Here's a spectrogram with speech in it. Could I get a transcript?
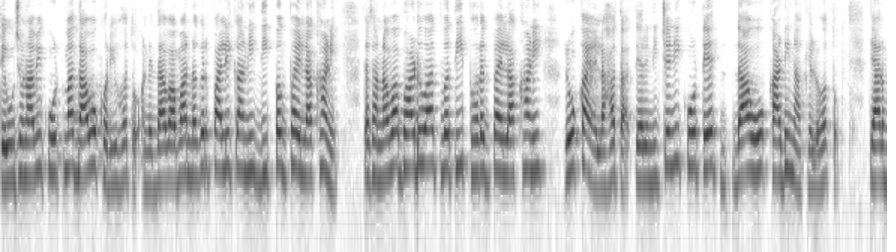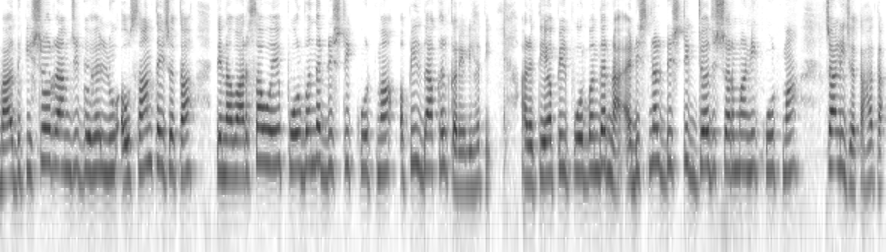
તેવું જણાવી કોર્ટમાં દાવો કર્યો હતો અને દાવામાં નગરપાલિકાની દીપકભાઈ લાખાણી તથા નવા ભાડુઆત વતી ભરતભાઈ લાખાણી રોકાયેલા હતા. ત્યારે નીચેની કોર્ટે દાવો કાઢી નાખેલો હતો. ત્યારબાદ કિશોર રામજી ગોહેલનું અવસાન થઈ જતા તેના વારસાઓએ પોરબંદર ડિસ્ટ્રિક્ટ કોર્ટમાં અપીલ દાખલ કરેલી હતી અને તે અપીલ પોરબંદરના એડિશનલ ડિસ્ટ્રિક્ટ જજ શર્માની કોર્ટમાં ચાલી જતા હતા.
